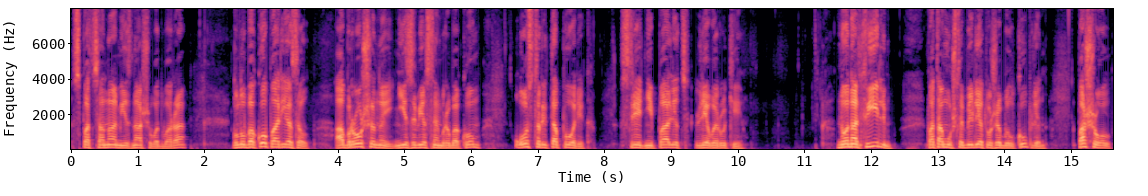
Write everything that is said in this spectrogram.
с пацанами из нашего двора, глубоко порезал оброшенный неизвестным рыбаком острый топорик, средний палец левой руки. Но на фильм, потому что билет уже был куплен, пошел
